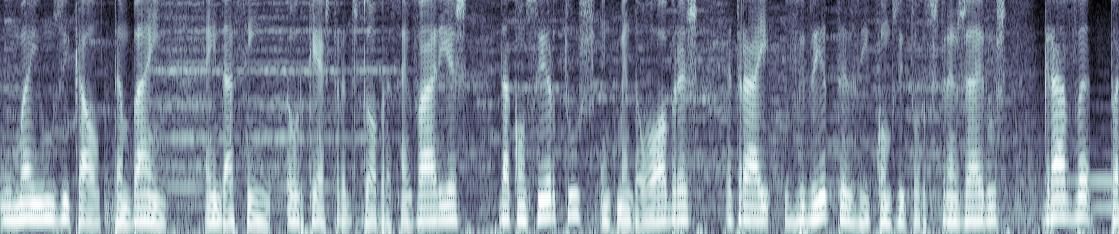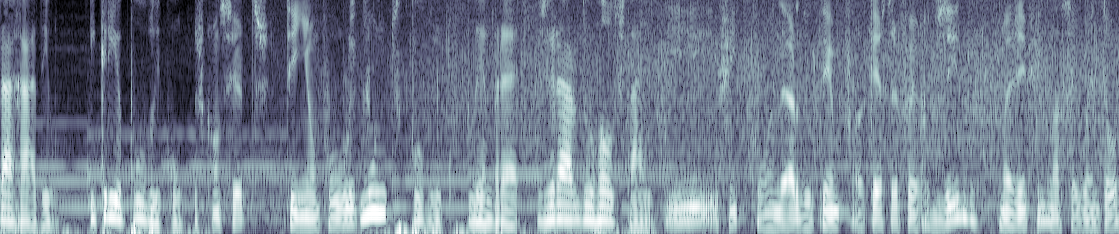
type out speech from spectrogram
o meio musical também. Ainda assim, a orquestra desdobra-se em várias, dá concertos, encomenda obras, atrai vedetas e compositores estrangeiros, grava para a rádio e cria público. Os concertos tinham público. Muito público, lembra Gerardo Holstein. E, enfim, com o andar do tempo, a orquestra foi reduzindo, mas, enfim, lá se aguentou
